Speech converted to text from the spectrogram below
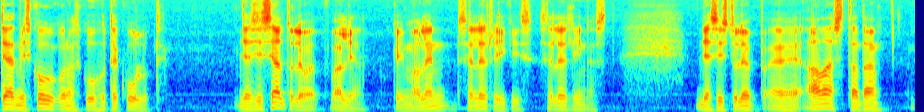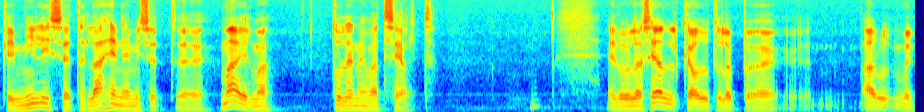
teadmiskogukonnas, kuhu te kuulute. ja siis seal tulevad valija, okei okay,, ma olen selles riigis, selles linnast. ja siis tuleb avastada okei okay,, millised lähenemised maailma tulenevad sealt. et võib-olla sealtkaudu tuleb aru või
